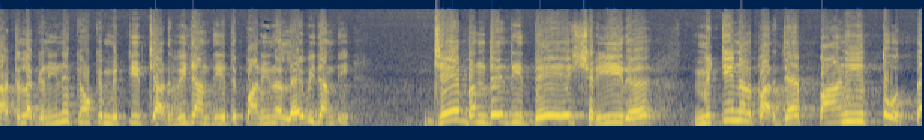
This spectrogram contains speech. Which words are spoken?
ਘੱਟ ਲੱਗਣੀ ਨੇ, ਕਿਉਂਕਿ ਮਿੱਟੀ ਝੜ ਵੀ ਜਾਂਦੀ ਹੈ ਤੇ ਪਾਣੀ ਨਾਲ ਲੈ ਵੀ ਜਾਂਦੀ। ਜੇ ਬੰਦੇ ਦੀ ਦੇਹ, ਸਰੀਰ ਮਿੱਟੀ ਨਾਲ ਭਰ ਜਾਏ, ਪਾਣੀ ਧੋਤਾ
